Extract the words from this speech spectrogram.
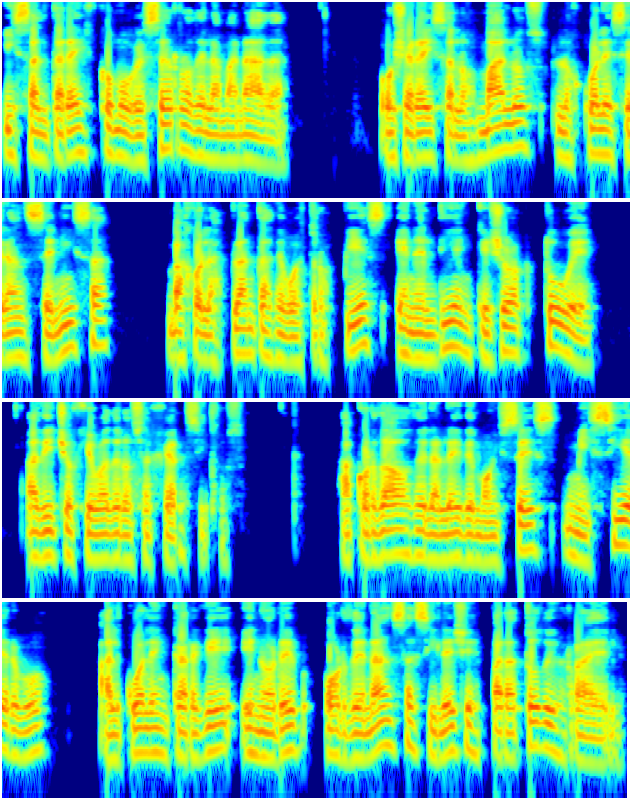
y saltaréis como becerro de la manada. Hollaréis a los malos, los cuales serán ceniza, bajo las plantas de vuestros pies en el día en que yo actúe, ha dicho Jehová de los ejércitos. Acordaos de la ley de Moisés, mi siervo, al cual encargué en Horeb ordenanzas y leyes para todo Israel.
